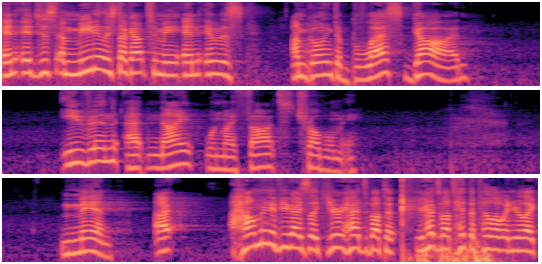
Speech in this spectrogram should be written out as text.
And it just immediately stuck out to me. And it was, I'm going to bless God even at night when my thoughts trouble me. Man, I, how many of you guys like your head's about to your head's about to hit the pillow and you're like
